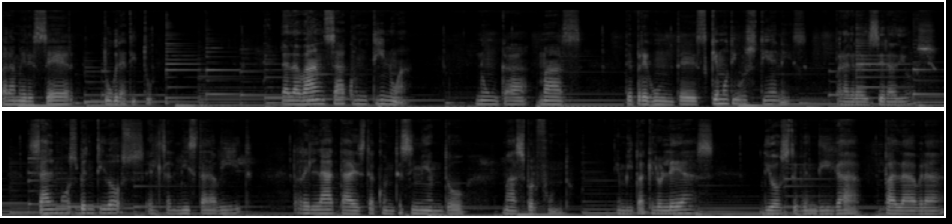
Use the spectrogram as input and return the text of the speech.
para merecer tu gratitud. La alabanza continua. Nunca más te preguntes qué motivos tienes para agradecer a Dios. Salmos 22, el salmista David relata este acontecimiento más profundo. Te invito a que lo leas. Dios te bendiga, palabra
